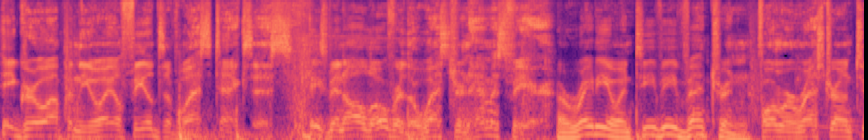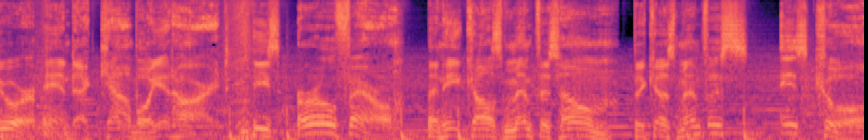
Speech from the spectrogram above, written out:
He grew up in the oil fields of West Texas. He's been all over the Western Hemisphere. A radio and TV veteran, former restaurateur, and a cowboy at heart. He's Earle Farrell, and he calls Memphis home because Memphis is cool.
